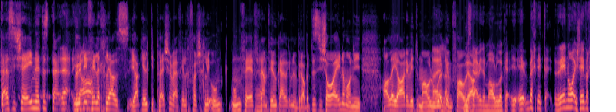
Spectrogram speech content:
das ist einer, das, der, Äh, würde ja. ich vielleicht ein als, ja, Guilty Pleasure wäre vielleicht fast ein bisschen un, unfair für Ja. dem Film gegenüber, aber das ist schon einer, den ich alle Jahre wieder mal schaue im Fall, Muss ja. wieder mal schauen. Ich- ich möchte nicht- Renault ist einfach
